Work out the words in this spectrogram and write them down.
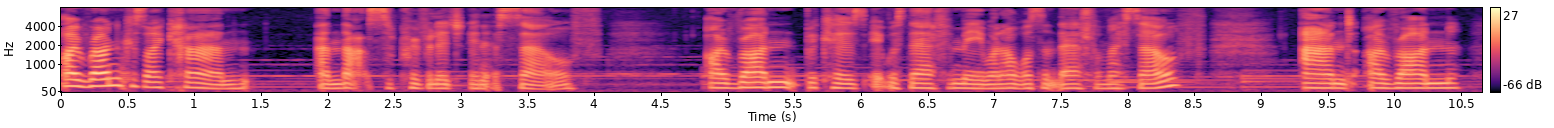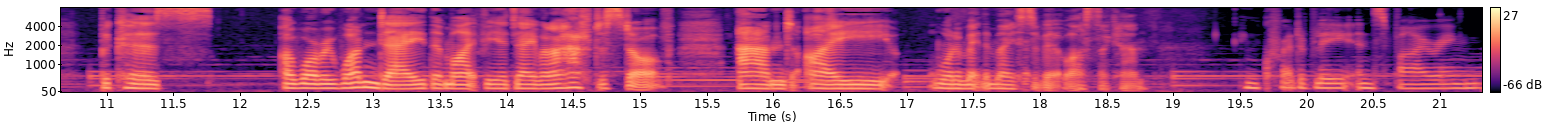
I run because I can, and that's a privilege in itself. I run because it was there for me when I wasn't there for myself. And I run because I worry one day there might be a day when I have to stop, and I want to make the most of it whilst I can. Incredibly inspiring.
